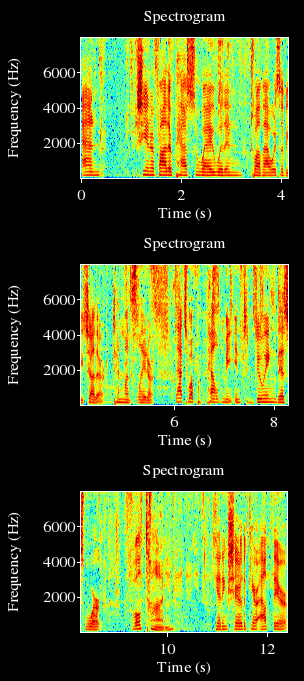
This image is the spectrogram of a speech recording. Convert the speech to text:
And she and her father passed away within 12 hours of each other, 10 months later. That's what propelled me into doing this work full time, getting Share the Care out there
